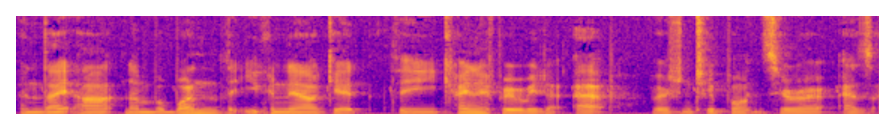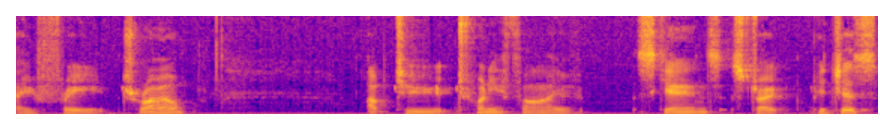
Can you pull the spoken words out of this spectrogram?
And they are number one, that you can now get the KNFB Reader app version 2.0 as a free trial, up to 25 scans stroke pictures.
